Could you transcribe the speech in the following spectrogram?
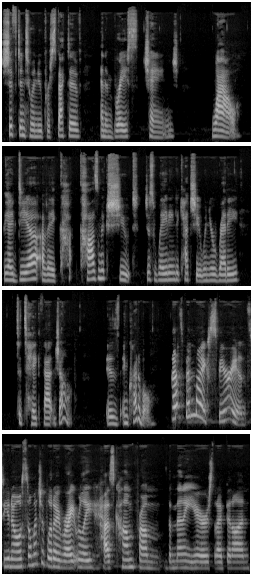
shift into a new perspective, and embrace change. Wow. The idea of a co- cosmic chute just waiting to catch you when you're ready to take that jump is incredible. That's been my experience. You know, so much of what I write really has come from the many years that I've been on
